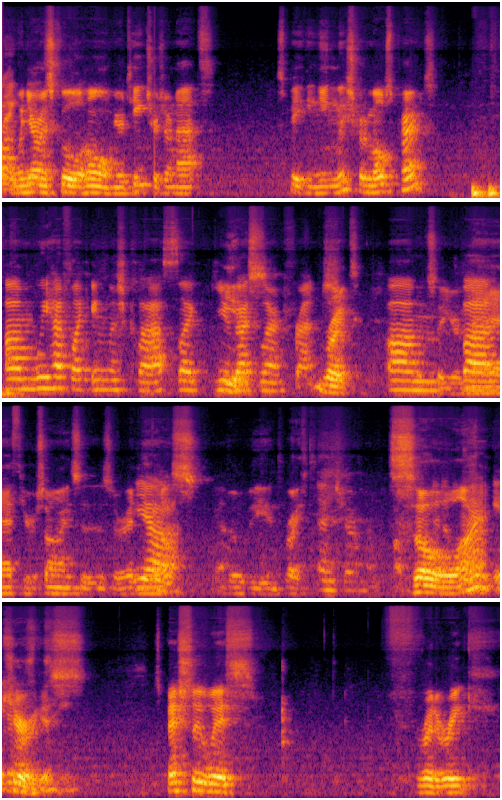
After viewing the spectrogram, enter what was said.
like when you're in school at home, your teachers are not speaking English for the most part. Um, we have like English class. Like you Yes. guys learn French. Right. Um, so your but math, your sciences, or anything Yeah. else Yeah. will be in right. and German. So Yeah, I'm it is the curious, especially with Frederic,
